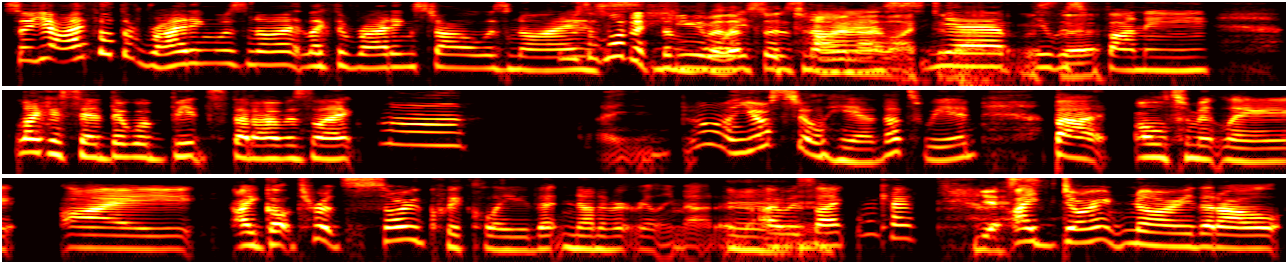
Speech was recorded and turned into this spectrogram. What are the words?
So, yeah, I thought the writing was nice. Like, the writing style was nice. was a lot of the humour. That's the was tone I liked yeah, it, was it was the- funny. Like I said, there were bits that I was like, "Ah, oh, you're still here. That's weird. But ultimately, I I got through it so quickly that none of it really mattered. I was Mm. like, okay. Yes. I don't know that I'll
